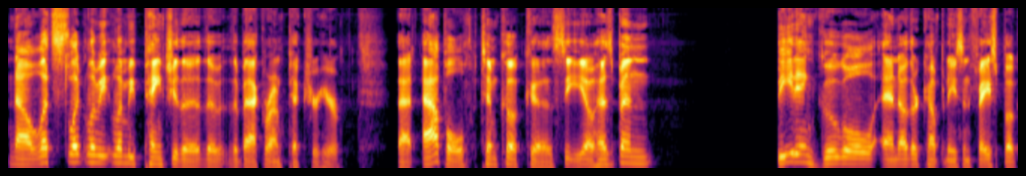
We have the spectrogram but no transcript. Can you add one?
now let's let, let me let me paint you the, the the background picture here that Apple, Tim Cook, uh, CEO, has been beating Google and other companies and Facebook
